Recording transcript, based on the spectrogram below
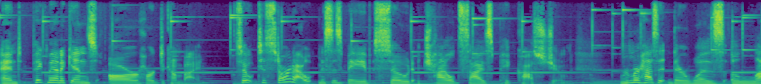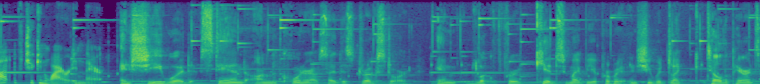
and pig mannequins are hard to come by. So, to start out, Mrs. Bave sewed a child sized pig costume. Rumor has it there was a lot of chicken wire in there. And she would stand on the corner outside this drugstore and look for kids who might be appropriate. And she would like tell the parents,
